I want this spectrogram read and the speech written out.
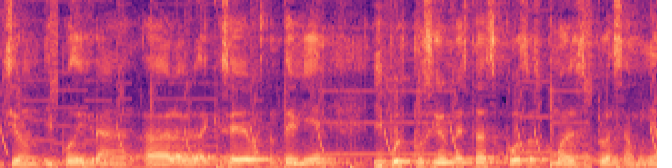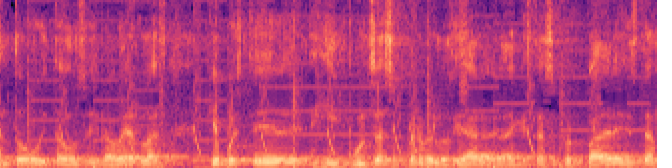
hicieron un tipo de granja, la verdad que se ve bastante bien. Y pues pusieron estas cosas como desplazamiento, ahorita vamos a ir a verlas Que pues te impulsa a super velocidad, la verdad que está súper padre esta.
